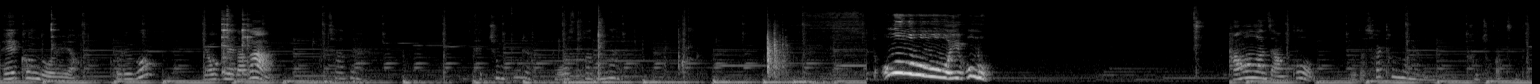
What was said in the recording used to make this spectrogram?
베이컨도 올려. 그리고 여기에다가 케찹을 대충 뿌려. 머스타드는 어머머머머 이 어머! 당황하지 않고 여기다 설탕 넣으면 감쪽 같은데.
